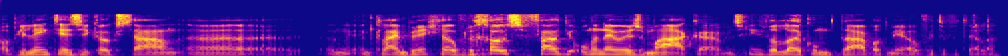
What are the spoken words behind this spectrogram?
op je LinkedIn zie ik ook staan een, een, klein berichtje over de grootste fout die ondernemers maken. Misschien is het wel leuk om daar wat meer over te vertellen.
